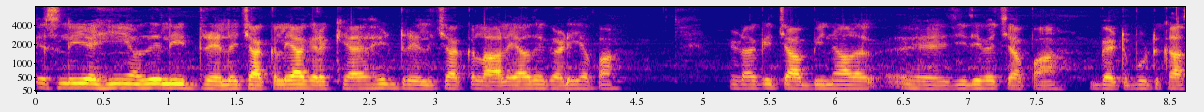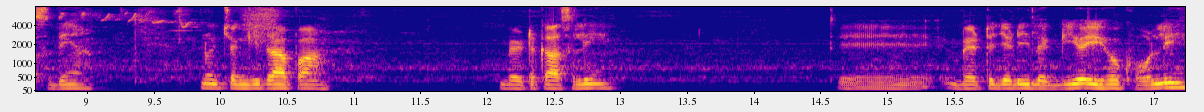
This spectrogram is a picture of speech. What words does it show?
ਇਸ ਲਈ ਅਸੀਂ ਉਹਦੇ ਲਈ ਡਰਿੱਲ ਚੱਕ ਲਿਆ ਕੇ ਰੱਖਿਆ ਸੀ। ਡਰਿੱਲ ਚੱਕ ਲਾ ਲਿਆ ਉਹਦੇ ਗਾੜੀ ਆਪਾਂ। ਜਿਹੜਾ ਕਿ ਚਾਬੀ ਨਾਲ ਜਿਹਦੇ ਵਿੱਚ ਆਪਾਂ ਬਿੱਟ ਬੁੱਟ ਕੱਸਦੇ ਆ ਉਹਨੂੰ ਚੰਗੀ ਤਰ੍ਹਾਂ ਆਪਾਂ ਬਿੱਟ ਕੱਸ ਲਈ। ਤੇ ਬਿੱਟ ਜਿਹੜੀ ਲੱਗੀ ਹੋਈ ਉਹ ਖੋਲ ਲਈ।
